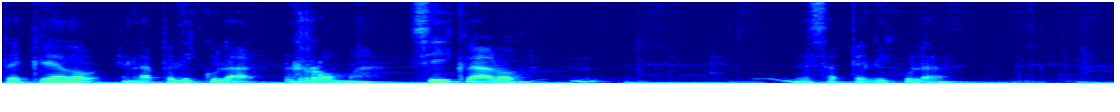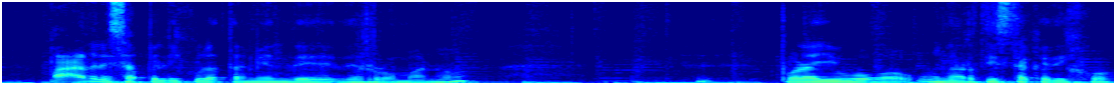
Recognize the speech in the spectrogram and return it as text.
recreado en la película Roma. Sí, claro, en esa película, padre esa película también de, de Roma, ¿no? Por ahí hubo un artista que dijo,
